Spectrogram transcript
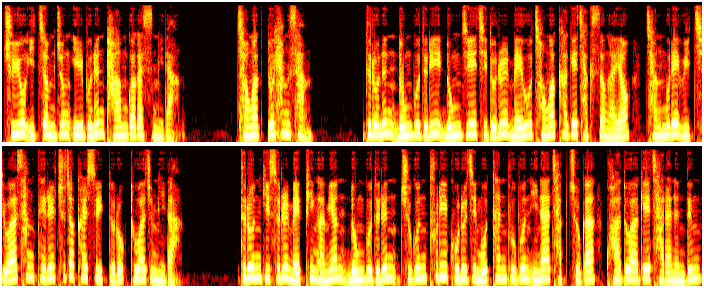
주요 이점 중 일부는 다음과 같습니다. 정확도 향상. 드론은 농부들이 농지의 지도를 매우 정확하게 작성하여 작물의 위치와 상태를 추적할 수 있도록 도와줍니다. 드론 기술을 매핑하면 농부들은 죽은 풀이 고르지 못한 부분이나 잡초가 과도하게 자라는 등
